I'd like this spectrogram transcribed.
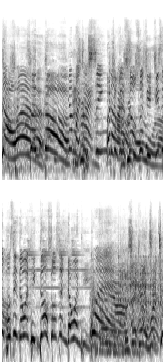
脚哎，真的要买件新的。而且这种事情，即使不是你的问题，你都要说是你的问题。对可是可以换，就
